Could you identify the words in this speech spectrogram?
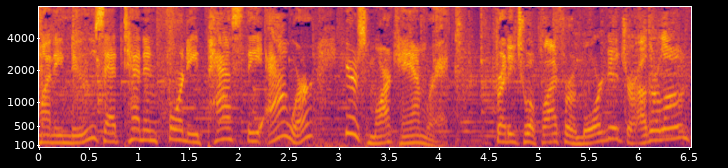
Money news at 10 and 40 past the hour. Here's Mark Hamrick. Ready to apply for a mortgage or other loan?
